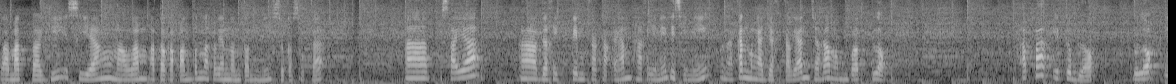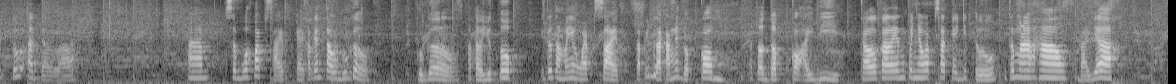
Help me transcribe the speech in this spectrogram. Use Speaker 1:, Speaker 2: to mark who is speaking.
Speaker 1: selamat pagi, siang, malam, atau kapan pun lah kalian nonton ini, suka-suka. Uh, saya uh, dari tim KKN hari ini di sini akan mengajar kalian cara membuat blog. Apa itu blog? Blog itu adalah um, sebuah website, kayak kalian tahu Google, Google atau YouTube, itu namanya website, tapi belakangnya .com atau .co.id. Kalau kalian punya website kayak gitu, itu mahal, bayar,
